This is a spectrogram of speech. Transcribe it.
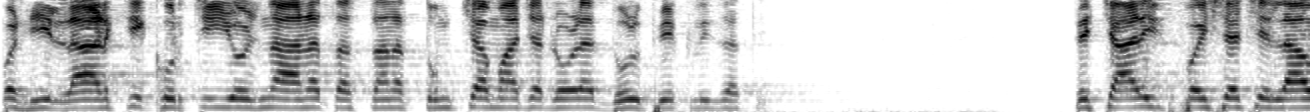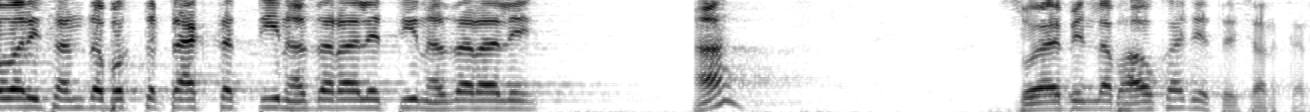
पण ही लाडकी खुर्ची योजना आणत असताना तुमच्या माझ्या डोळ्यात धूळ फेकली जाते. ते चाळीस पैशाचे लावारी संद फक्त टाकतात तीन हजार आले तीन हजार आले. हा? सोयाबीनला भाव काय देते सरकार?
